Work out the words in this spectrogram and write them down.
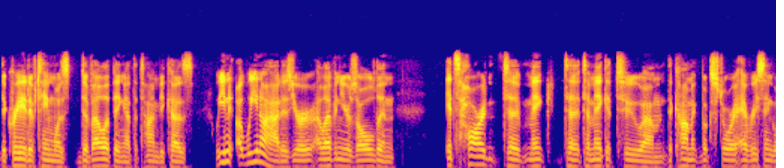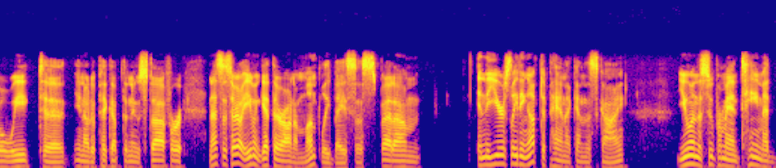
the creative team was developing at the time because well you know, well, you know how it is. You're 11 years old and it's hard to make to, to make it to um, the comic book store every single week to you know to pick up the new stuff or necessarily even get there on a monthly basis. But um in the years leading up to Panic in the Sky you and the Superman team had,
